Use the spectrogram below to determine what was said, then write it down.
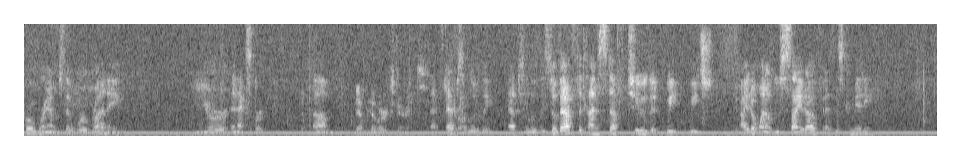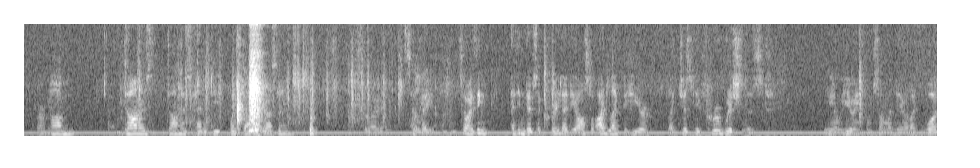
programs that we're running, you're an expert. Um, Yeah, we have our experience. That's to draw. absolutely, absolutely. So that's the kind of stuff too that we, we, sh- I don't wanna lose sight of as this committee. Um, Donna's, Donna's head of, D- what's Donna's last name? Okay, uh-huh. so I think, I think that's a great idea also. I'd like to hear, like, just if her wish list, you know, hearing from someone there, like what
